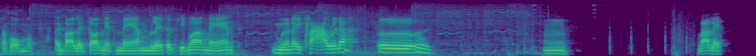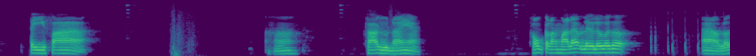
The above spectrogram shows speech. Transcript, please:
ครับผมไอ้บาเลตก็เน็บแนมเลสจะทินว่าแหมเหมือนไอ้คลาวเลยนะ เออ อืม บาเลตตีฟ้าฮะคลาวอยู่ไหนอะเขากำลังมาแล้วเร็วๆก็เถอะ อ้าวแล้ว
